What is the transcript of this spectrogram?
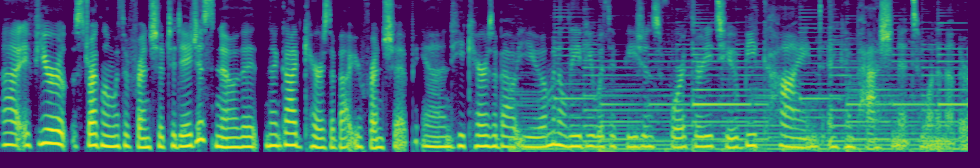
Uh, if you're struggling with a friendship today, just know that, that God cares about your friendship and He cares about you. I'm going to leave you with Ephesians 4:32. Be kind and compassionate to one another,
